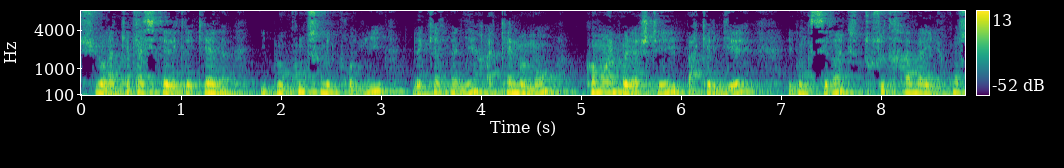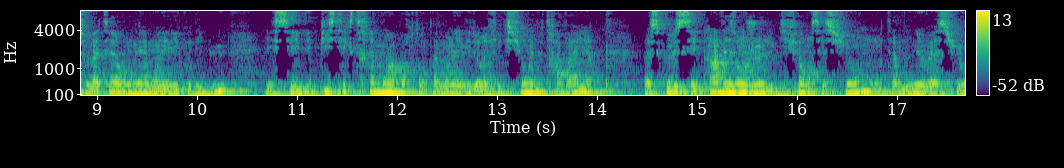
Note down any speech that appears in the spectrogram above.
sur la capacité avec laquelle il peut consommer le produit, de quelle manière, à quel moment, comment il peut l'acheter, par quel biais. Et donc c'est vrai que tout ce travail du consommateur, on est à mon avis qu'au début, et c'est des pistes extrêmement importantes, à mon avis, de réflexion et de travail, parce que c'est un des enjeux de différenciation en termes d'innovation,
